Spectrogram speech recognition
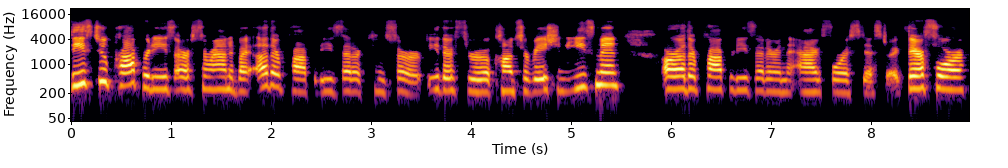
These two properties are surrounded by other properties that are conserved, either through a conservation easement or other properties that are in the Ag Forest District. Therefore,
